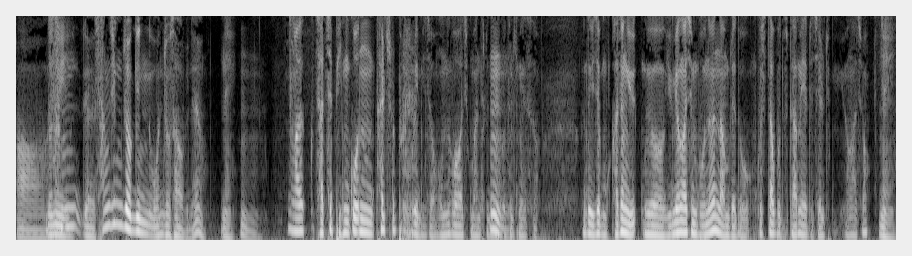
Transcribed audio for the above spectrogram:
아, 누누이. 상, 네, 상징적인 원조 사업이네요. 네. 음. 아, 그 자체 빈곤 탈출 프로그램이죠. 없는 거 가지고 만드는 음. 것들 중에서. 근데 이제 뭐 가장 유, 명하신 분은 아무래도 구스타브 누다메르이 제일 유명하죠. 네.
